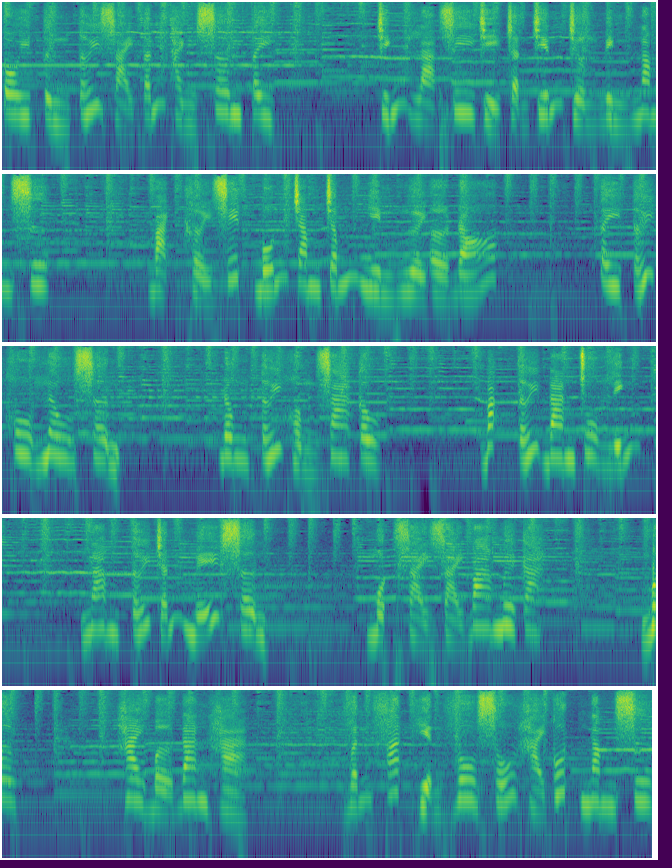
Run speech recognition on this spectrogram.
Tôi từng tới giải tấn thành sơn tây. Chính là di chỉ trận chiến trường bình năm xưa bạch khởi giết bốn trăm chấm nghìn người ở đó. Tây tới khô lâu sơn đông tới hồng gia câu, bắc tới đan chu lính, nam tới trấn mễ sơn. Một giải dài ba mươi ca. Mơ. Hai bờ đan hà. Vẫn phát hiện vô số hài cốt năm xưa.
